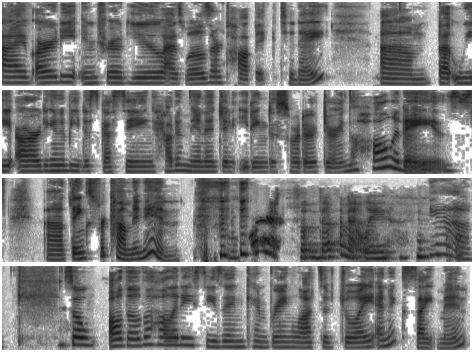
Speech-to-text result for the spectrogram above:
I've already introed you as well as our topic today. Um, but we are going to be discussing how to manage an eating disorder during the holidays. Uh, thanks for coming in. of course, definitely. yeah. So, although the holiday season can bring lots of joy and excitement,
